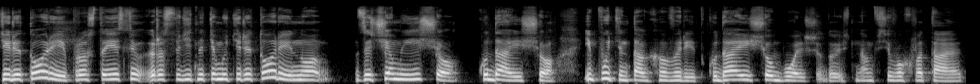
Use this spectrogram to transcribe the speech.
территории. Просто если рассудить на тему территории, но зачем еще? Куда еще? И Путин так говорит, куда еще больше? То есть нам всего хватает.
